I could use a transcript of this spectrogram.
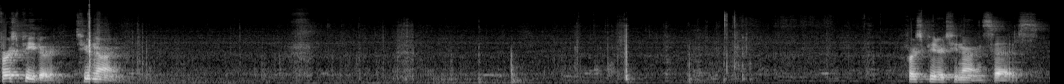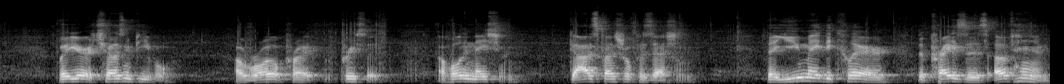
1 Peter 2 9. 1 Peter 2 9 says, But you're a chosen people, a royal priesthood, a holy nation, God's special possession, that you may declare the praises of him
